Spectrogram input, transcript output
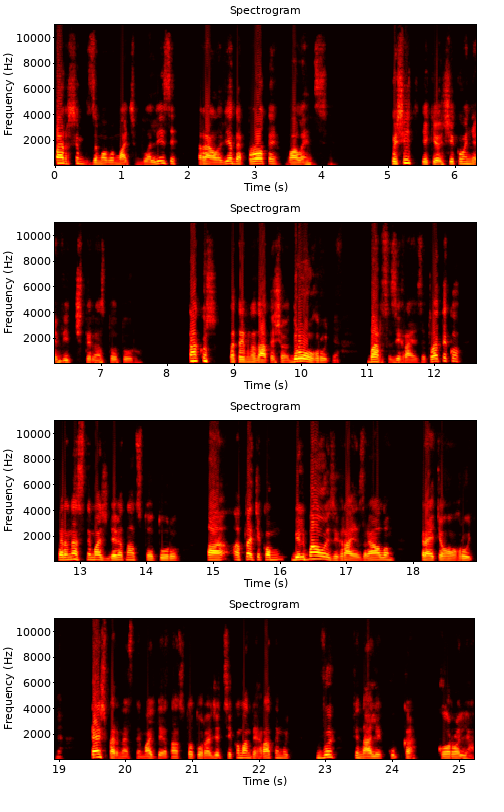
першим зимовим матчем в Ла-Лізі Реал Ов'єда проти Валенсії. Пишіть, які очікування від 14-го туру. Також потрібно дати, що 2 грудня Барса зіграє з Атлетико, перенести матч 19-го туру, а Атлетіко Більбао зіграє з Реалом 3 грудня. Теж перенести матч 19-го туру, адже ці команди гратимуть в фіналі Кубка Короля,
